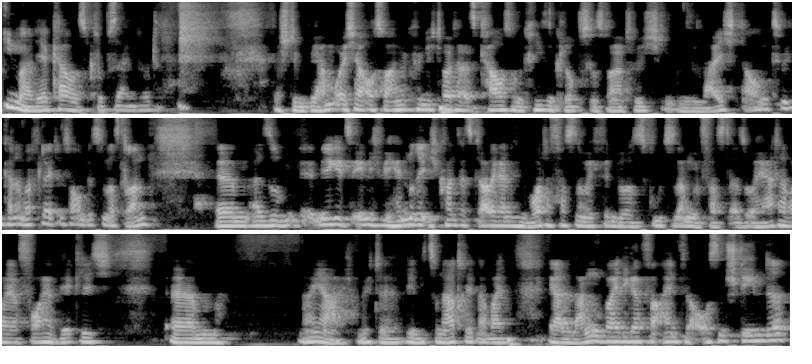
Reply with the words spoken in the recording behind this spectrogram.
immer der Chaos-Club sein wird. Das stimmt. Wir haben euch ja auch so angekündigt heute als Chaos- und Krisenclubs. Das war natürlich ein leicht Augenzwinkern, aber vielleicht ist auch ein bisschen was dran. Ähm, also mir geht's ähnlich wie Henry. Ich konnte jetzt gerade gar nicht in Worte fassen, aber ich finde, du hast es gut zusammengefasst. Also Hertha war ja vorher wirklich ähm, naja, ich möchte dir nicht zu nahe treten, aber ein eher langweiliger Verein für Außenstehende.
